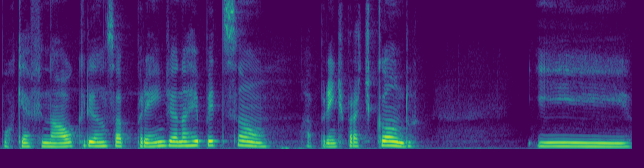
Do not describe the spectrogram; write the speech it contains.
Porque afinal, criança aprende é na repetição, aprende praticando. E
